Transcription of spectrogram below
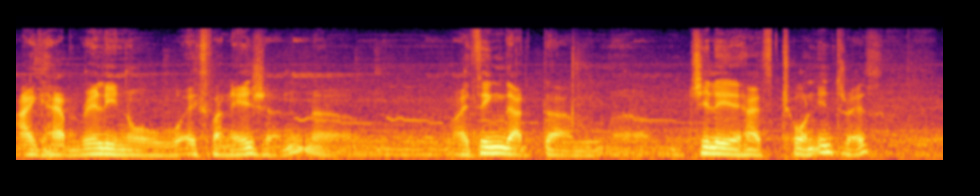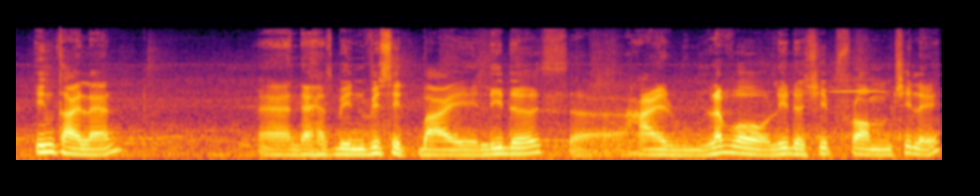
I have really no explanation. Uh, I think that um, uh, Chile has shown interest in Thailand and there has been visit by leaders, uh, high-level leadership from Chile.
